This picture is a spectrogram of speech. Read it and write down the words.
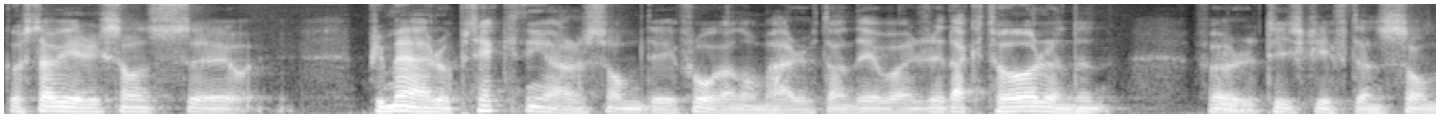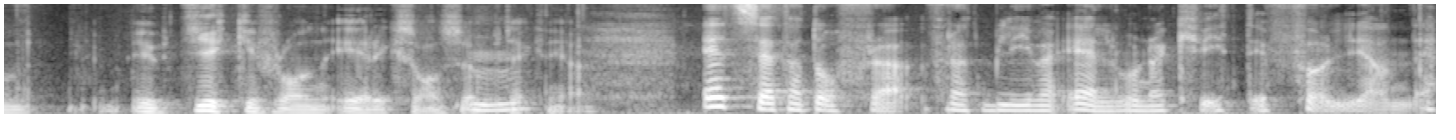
Gustav Erikssons eh, primäruppteckningar som det är frågan om här utan det var redaktören för mm. tidskriften som utgick ifrån Erikssons mm. uppteckningar. Ett sätt att offra för att bliva älvorna kvitt är följande.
